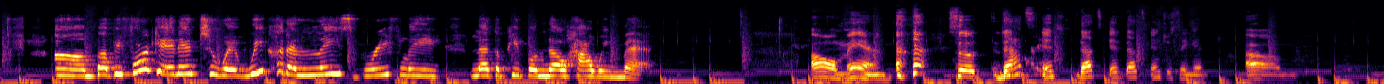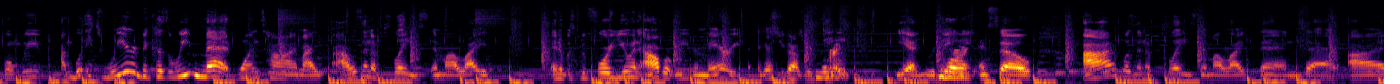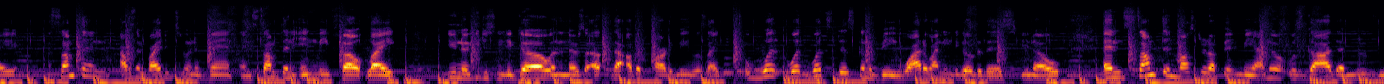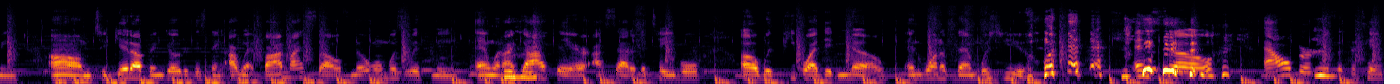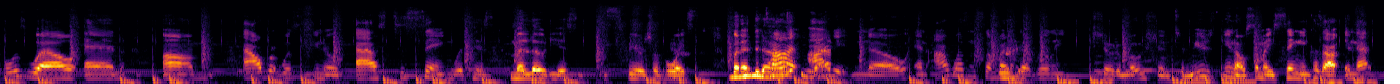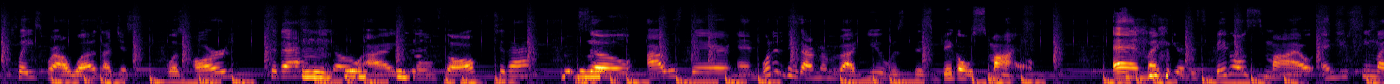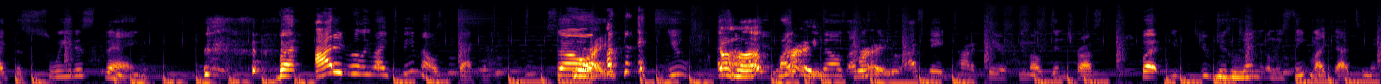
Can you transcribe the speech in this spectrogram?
Um, but before getting into it, we could at least briefly let the people know how we met. Oh man, so that's in, that's it. That's interesting, and um, when we, it's weird because we met one time. I I was in a place in my life and it was before you and Albert were even married. I guess you guys were dating. Right. Yeah, you were dating. Right. And so I was in a place in my life then that I something I was invited to an event and something in me felt like you know you just need to go and then there's a, that other part of me was like what what what's this going to be why do i need to go to this you know and something mustered up in me i know it was god that moved me um, to get up and go to this thing. I went by myself. No one was with me. And when mm-hmm. I got there, I sat at a table uh, with people I didn't know, and one of them was you. and so Albert was at the table as well, and um, Albert was, you know, asked to sing with his melodious spiritual voice. But at the no, time, yeah. I didn't know, and I wasn't somebody right. that really showed emotion to music. You know, somebody singing because I in that place where I was, I just was hard to that. Mm-hmm. You know, I mm-hmm. closed off to that. Mm-hmm. So I was there, and one of the things I remember about you was this big old smile. And like you had this big old smile, and you seemed like the sweetest thing. but I didn't really like females back then. So right. you uh-huh. like right. females. I, right. I stayed kind of clear of females, didn't trust. But you, you just mm-hmm. genuinely seemed like that to me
